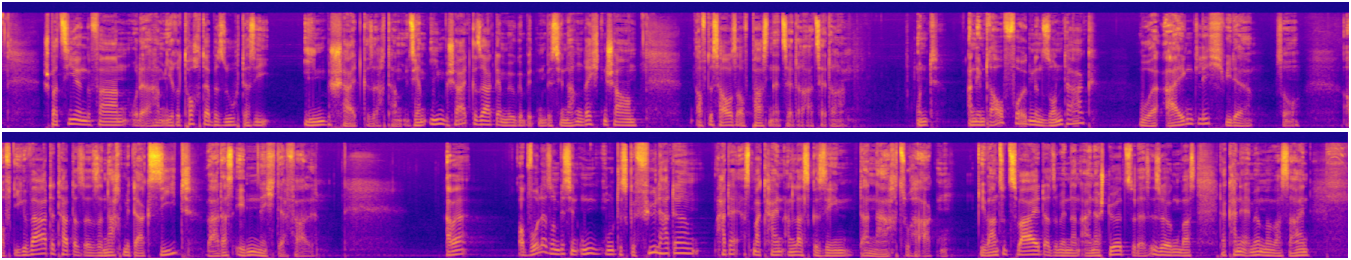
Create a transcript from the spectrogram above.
spazieren gefahren oder haben ihre Tochter besucht, dass sie ihm Bescheid gesagt haben. Sie haben ihm Bescheid gesagt, er möge bitte ein bisschen nach dem Rechten schauen, auf das Haus aufpassen, etc. etc. Und an dem darauffolgenden Sonntag, wo er eigentlich wieder so auf die gewartet hat, dass er sie nachmittags sieht, war das eben nicht der Fall. Aber obwohl er so ein bisschen ungutes Gefühl hatte, hat er erstmal keinen Anlass gesehen, danach zu haken. Die waren zu zweit, also wenn dann einer stürzt oder es ist irgendwas, da kann ja immer mal was sein,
